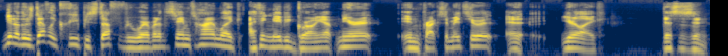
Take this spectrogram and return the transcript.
you know, there's definitely creepy stuff everywhere, but at the same time, like I think maybe growing up near it, in proximity to it, and you're like, this isn't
